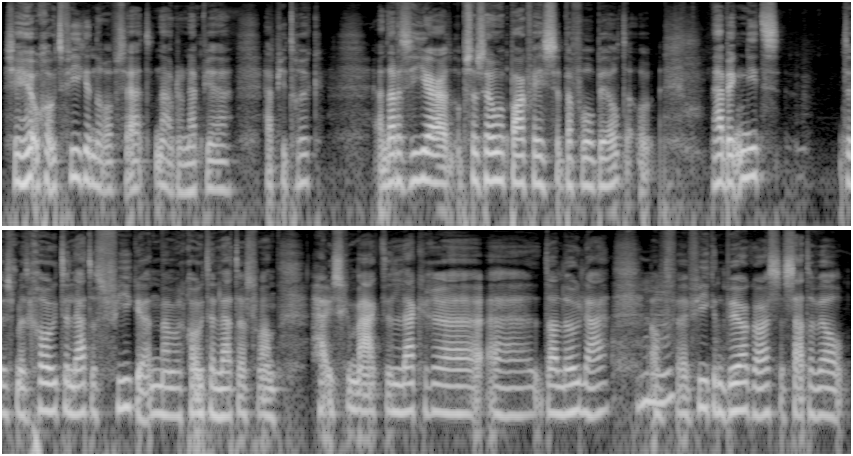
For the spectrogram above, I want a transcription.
Als je heel groot vegan erop zet, nou dan heb je, heb je druk. En dat is hier op zo'n zomerparkfeest bijvoorbeeld. Heb ik niet dus met grote letters vegan, maar met grote letters van huisgemaakte lekkere eh Dalola Mhm. of eh, vegan burgers. Er staat er wel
